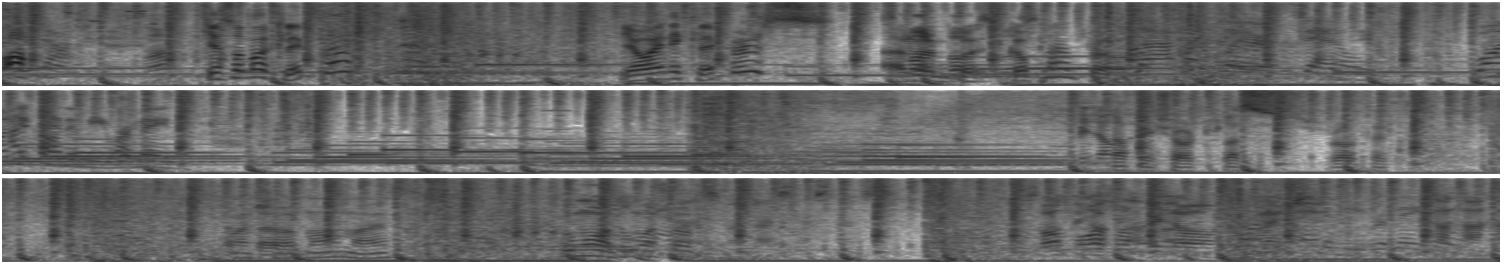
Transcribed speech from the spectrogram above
Oh. Can someone clip that? Yo, any clippers? I Small don't box, go plant, bro. Last player standing. One enemy remaining. Nothing short. Let's rotate. One shot now, nice. Two more, two more shots. One more from below. Range.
